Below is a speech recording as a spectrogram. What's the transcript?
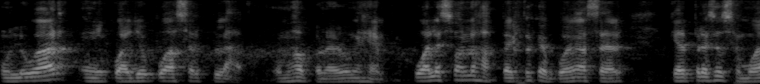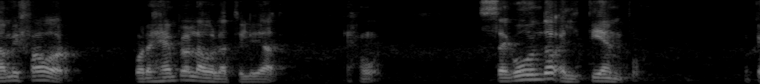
un lugar en el cual yo pueda hacer plata. Vamos a poner un ejemplo. ¿Cuáles son los aspectos que pueden hacer que el precio se mueva a mi favor? Por ejemplo, la volatilidad. Es uno. Segundo, el tiempo. ¿Ok?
